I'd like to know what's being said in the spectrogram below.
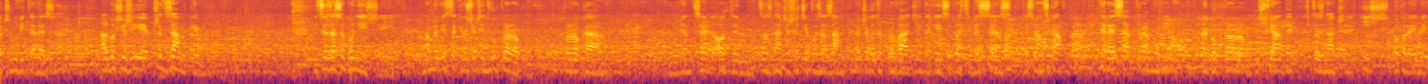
o czym mówi Teresa, albo się żyje przed zamkiem i co za sobą niesie. I mamy więc takie doświadczenie dwóch proroków. Proroka mówiącego o tym, co znaczy życie poza zamkiem, do czego to prowadzi, do takiej sytuacji bez sensu. To jest Franz Kafka i Teresa, która mówi jako prorok, świadek, co znaczy iść po kolejnych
